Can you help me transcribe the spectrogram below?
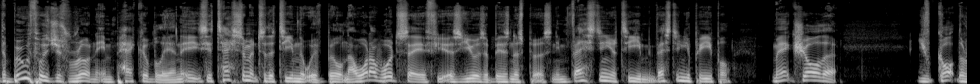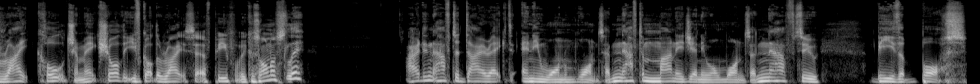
the booth was just run impeccably, and it's a testament to the team that we've built. Now, what I would say, if you, as you as a business person, invest in your team, invest in your people, make sure that you've got the right culture, make sure that you've got the right set of people. Because honestly, I didn't have to direct anyone once. I didn't have to manage anyone once. I didn't have to be the boss.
